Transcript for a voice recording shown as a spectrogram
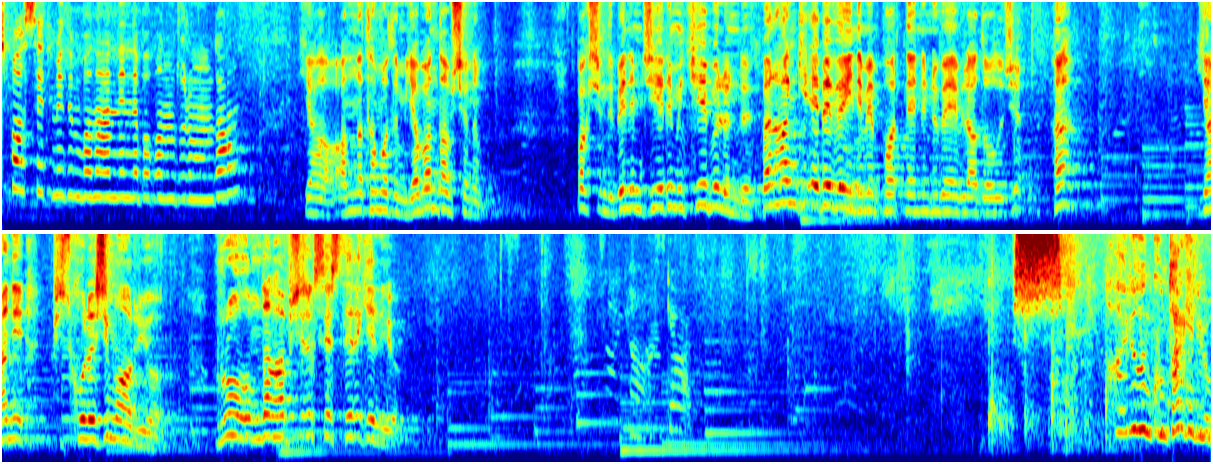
hiç bahsetmedin bana annenle babanın durumundan? Ya anlatamadım yaban tavşanım. Bak şimdi benim ciğerim ikiye bölündü. Ben hangi ebeveynimin partnerinin üvey evladı olacağım? Ha? Yani psikolojim ağrıyor. Ruhumdan hapşırık sesleri geliyor. Ya gel. Ayrılın kuntar geliyor.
